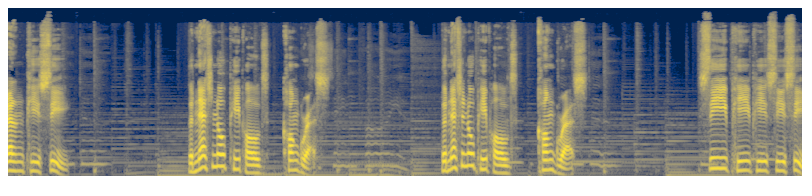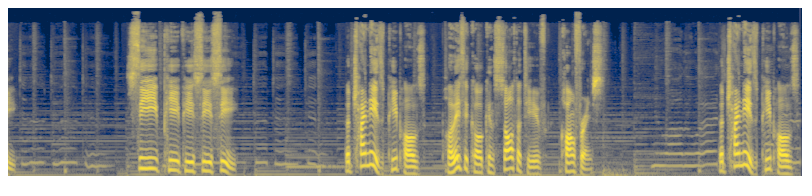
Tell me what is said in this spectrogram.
NPC. The National People's Congress. The National People's Congress. CPPCC. CPPCC. The Chinese People's Political Consultative Conference. The Chinese People's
